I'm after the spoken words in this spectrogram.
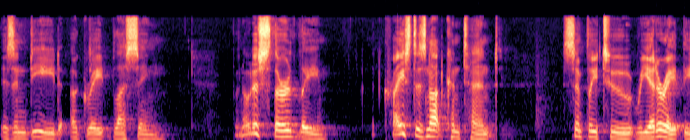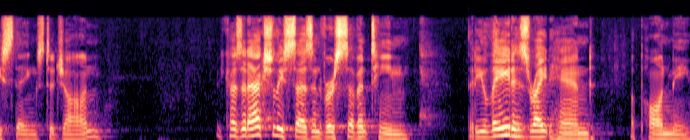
is indeed a great blessing. But notice, thirdly, that Christ is not content simply to reiterate these things to John, because it actually says in verse 17 that He laid His right hand upon me.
